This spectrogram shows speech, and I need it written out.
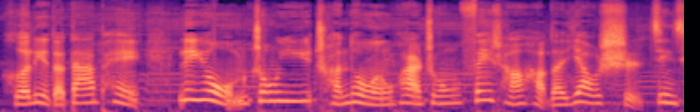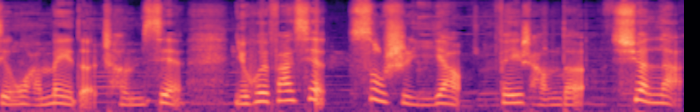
合理的搭配，利用我们中医传统文化中非常好的药食进行完美的呈现，你会发现素食一样非常的绚烂，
